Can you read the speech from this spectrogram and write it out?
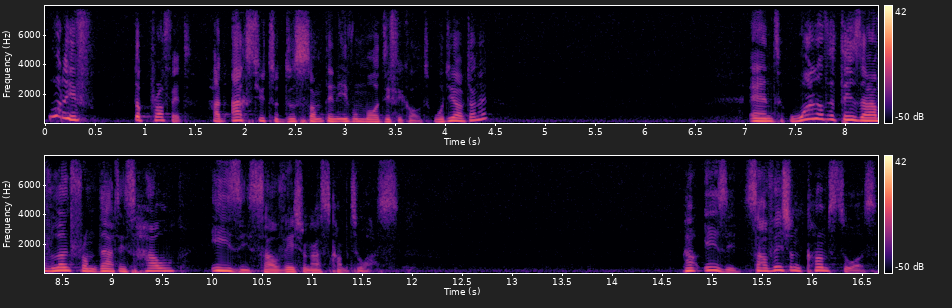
what if the prophet had asked you to do something even more difficult? Would you have done it? And one of the things that I've learned from that is how easy salvation has come to us. How easy. Salvation comes to us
